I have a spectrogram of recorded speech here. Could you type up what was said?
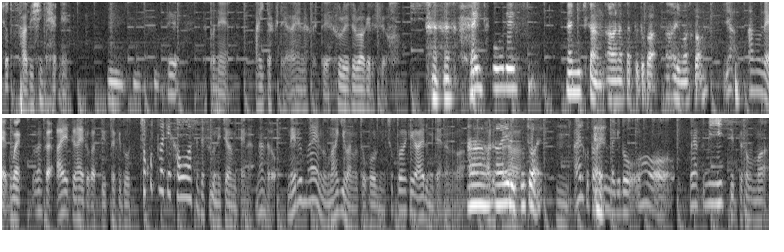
ちょっと寂しいんだよねうん、うん、でやっぱね会いたくて会えなくて震えてるわけですようん。最高で何日間会わなかったとかありますか？いや、あのね、ごめん、なんか会えてないとかって言ったけど、ちょこっとだけ顔合わせてすぐ寝ちゃうみたいな、なんだろう、寝る前の間際のところにちょっとだけ会えるみたいなのがあるから、会えることは、うん、会えることは会えるんだけど、おーおやすみって言ってそのまま。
